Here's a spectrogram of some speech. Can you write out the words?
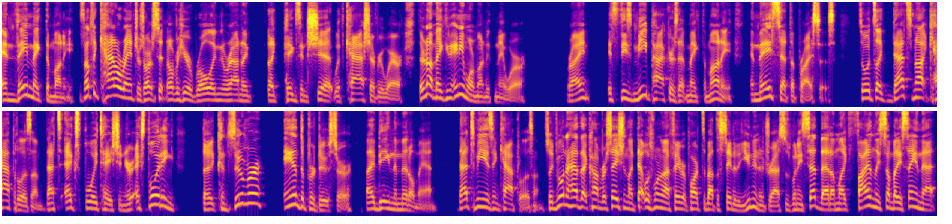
And they make the money. It's not the cattle ranchers aren't sitting over here rolling around like, like pigs and shit with cash everywhere. They're not making any more money than they were, right? It's these meat packers that make the money and they set the prices. So it's like, that's not capitalism. That's exploitation. You're exploiting the consumer and the producer by being the middleman. That to me isn't capitalism. So if you want to have that conversation, like that was one of my favorite parts about the State of the Union address is when he said that. I'm like, finally somebody saying that.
